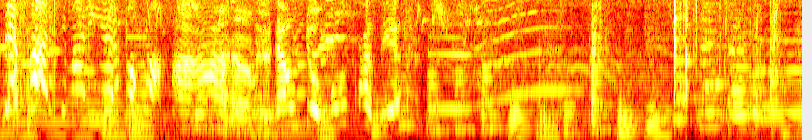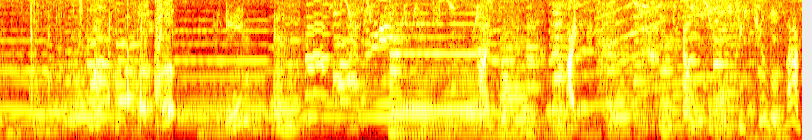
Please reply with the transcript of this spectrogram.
Prepare-se, marinheiro Popó. ah, é o que eu vou fazer. Ai, ai, eu não tô sentindo nada.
